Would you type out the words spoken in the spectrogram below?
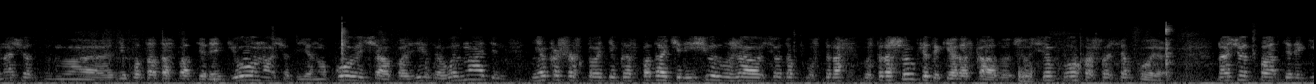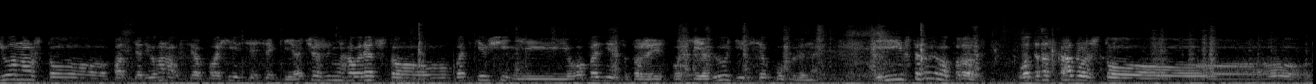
насчет э, депутатов партии региона, насчет Януковича, оппозиции. Вы знаете, мне кажется, что эти господа чересчур уже все так устра- устрашилки такие рассказывают, что все плохо, что всякое. Насчет партии регионов, что партия регионов все плохие, все всякие. А что же не говорят, что в Батьковщине и в оппозиции тоже есть плохие люди и все куплены? И второй вопрос. Вот рассказывают, что э,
